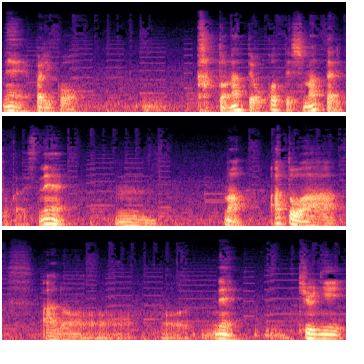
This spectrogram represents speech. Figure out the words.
ね、やっぱりこう、カッとなって怒ってしまったりとかですね。うん。まあ、あとは、あの、ね、急に、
